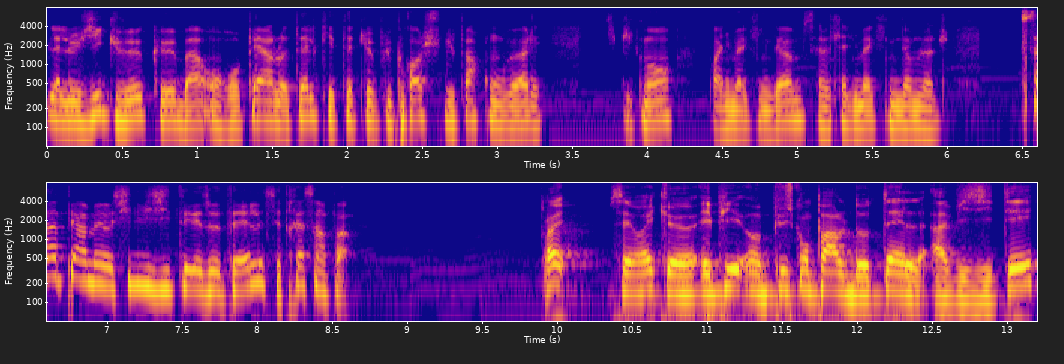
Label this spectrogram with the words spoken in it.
la logique veut que bah on repère l'hôtel qui est peut-être le plus proche du parc qu'on veut aller. Typiquement, pour Animal Kingdom, ça va être l'Animal Kingdom Lodge. Ça permet aussi de visiter les hôtels, c'est très sympa. Oui, c'est vrai que. Et puis, euh, puisqu'on parle d'hôtels à visiter,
